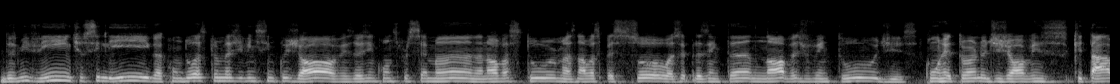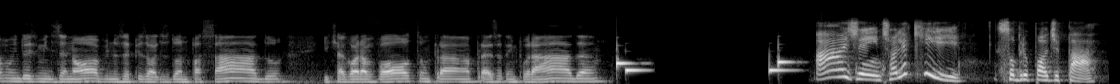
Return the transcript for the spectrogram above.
em 2020 o Se Liga, com duas turmas de 25 jovens, dois encontros por semana, novas turmas, novas pessoas representando novas juventudes, com o retorno de jovens que estavam em 2019 nos episódios do ano passado e que agora voltam para essa temporada. Ai, gente, olha aqui sobre o Podpah.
